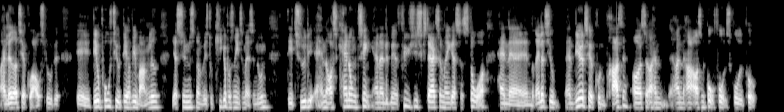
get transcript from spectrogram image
og han lader til at kunne afslutte. Øh, det er jo positivt, det har vi manglet. Jeg synes, når hvis du kigger på sådan en som Asenun, det er tydeligt, at han også kan nogle ting. Han er lidt mere fysisk stærk, selvom han ikke er så stor. Han er en relativ, han virker til at kunne presse også, og han, han har også en god fod skruet på.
